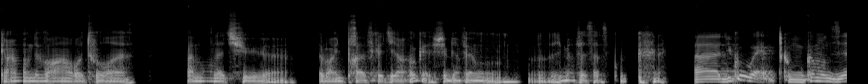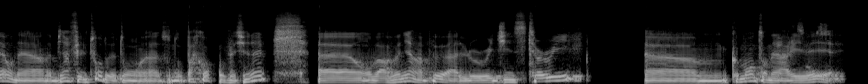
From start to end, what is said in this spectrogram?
carrément, de voir un retour vraiment là-dessus, d'avoir une preuve que dire, ok, j'ai bien fait j'ai bien fait ça, c'est cool. du coup, ouais, comme, on disait, on a, bien fait le tour de ton, ton parcours professionnel. on va revenir un peu à l'origin story. comment t'en es arrivé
